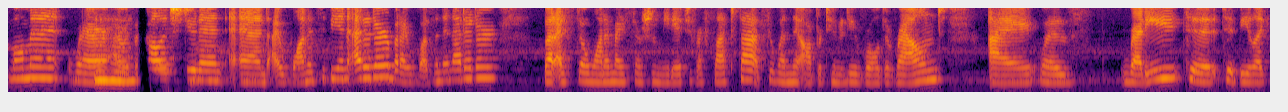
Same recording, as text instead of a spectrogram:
moment where mm-hmm. I was a college student and I wanted to be an editor, but I wasn't an editor, but I still wanted my social media to reflect that. So when the opportunity rolled around, I was ready to to be like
